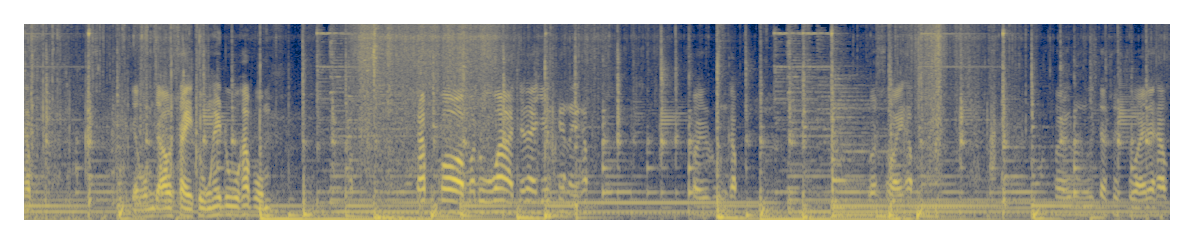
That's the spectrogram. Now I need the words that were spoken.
ครับ เดี๋ยวผมจะเอาใส่ถุงให้ดูครับผม ครับก็มาดูว่าจะได้เยอะแค่ไหนครับซอยรุ่นครับตัวสวยครับซอยรุ่นนี้จะสวยๆเลยครับ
